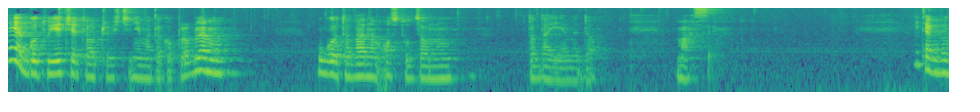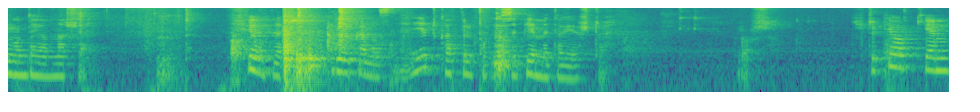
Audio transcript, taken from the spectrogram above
A jak gotujecie, to oczywiście nie ma tego problemu. Ugotowaną, ostudzoną dodajemy do masy. I tak wyglądają nasze świąteczne, wielkanocne jajeczka, tylko posypiemy to jeszcze, proszę, szczypiorkiem.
